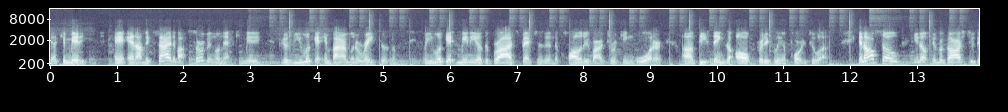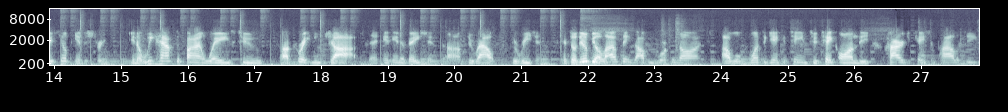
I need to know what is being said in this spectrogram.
Uh. And, and I'm excited about serving on that committee because when you look at environmental racism, when you look at many of the broad spectrums and the quality of our drinking water, um, these things are all critically important to us. And also, you know, in regards to the hemp industry, you know, we have to find ways to uh, create new jobs and, and innovations um, throughout the region. And so there'll be a lot of things I'll be working on. I will once again continue to take on the higher education policies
